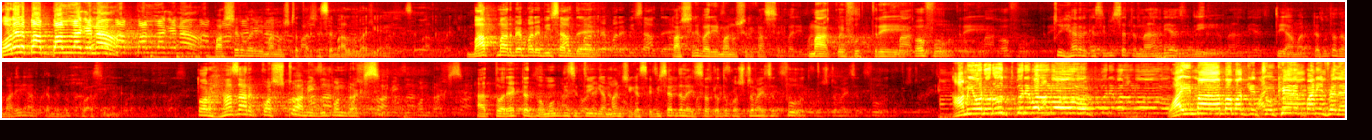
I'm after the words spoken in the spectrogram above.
ঘরের বাপ ভালো লাগে না। পাশের বাড়ির মানুষটা তার কাছে ভালো লাগে। বাপ মার ব্যাপারে বিচার দেয়। পাশের বাড়ির মানুষের কাছে মা কই পুত্রে অফু তুই হেরার কাছে বিচারটা না দিয়া যদি তুই আমার একটা দুটা বাড়ি মারতে আমি দুঃখ আছি তোর হাজার কষ্ট আমি গোপন রাখছি। আর তোর একটা ধমক দিছি তুই গিয়া মানুষের কাছে বিচার দিলাইছ তত কষ্ট পাইছ ফুট আমি অনুরোধ করে বলব ওই মা বাবাকে চোখের পানি ফেলে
